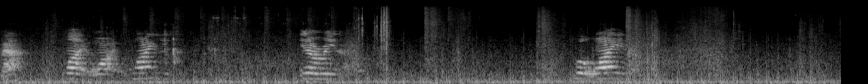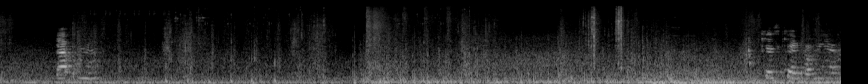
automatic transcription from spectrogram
Matt, why, why, why is it in arena? But why in arena? Yep. Kiss came from here.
